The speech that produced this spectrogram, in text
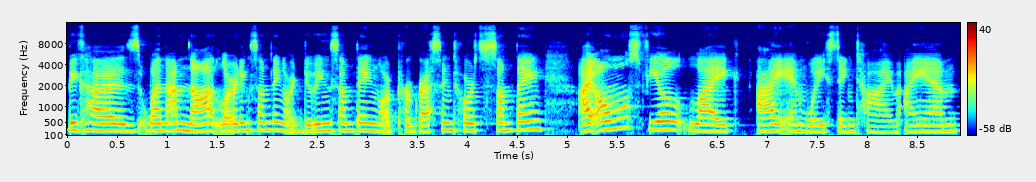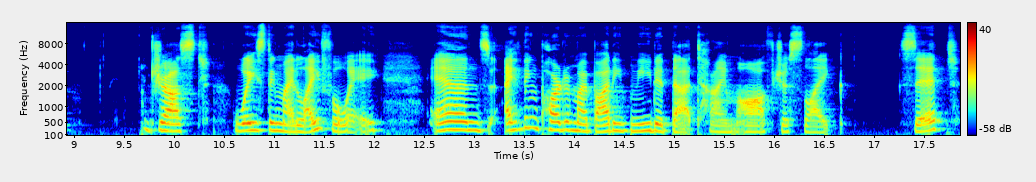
because when I'm not learning something or doing something or progressing towards something, I almost feel like I am wasting time. I am just wasting my life away. And I think part of my body needed that time off, just like sit,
